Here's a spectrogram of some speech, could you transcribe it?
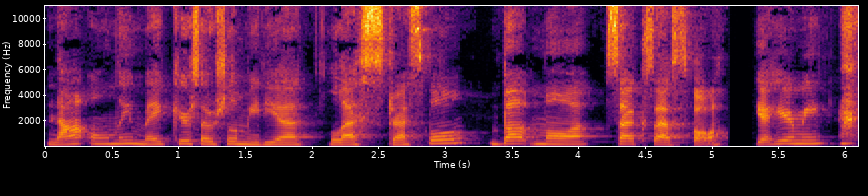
not only make your social media less stressful, but more successful. You hear me?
